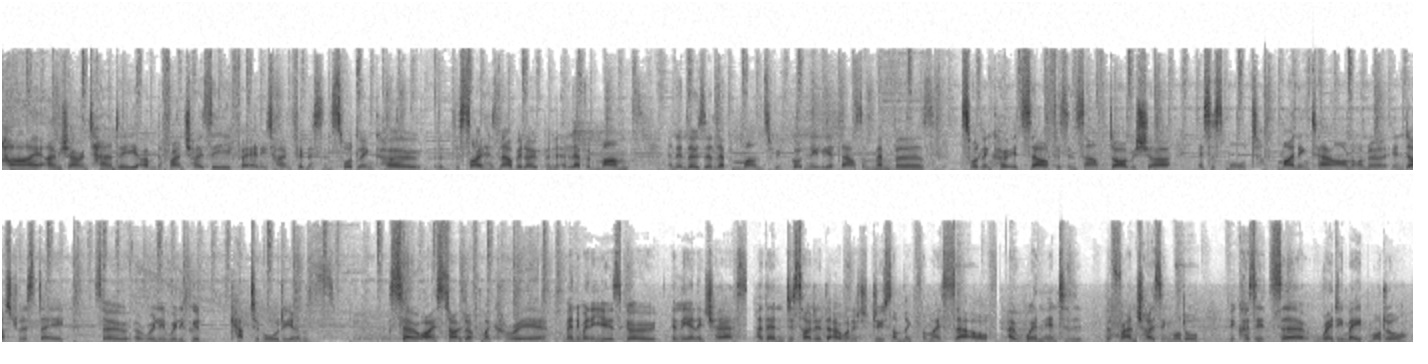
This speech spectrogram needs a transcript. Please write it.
Hi, I'm Sharon Thandi. I'm the franchisee for Anytime Fitness in Swadlincote. The site has now been open 11 months, and in those 11 months, we've got nearly a thousand members. Swadlincote itself is in South Derbyshire. It's a small mining town on an industrial estate, so a really, really good captive audience. So I started off my career many, many years ago in the NHS. I then decided that I wanted to do something for myself. I went into the franchising model because it's a ready-made model.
